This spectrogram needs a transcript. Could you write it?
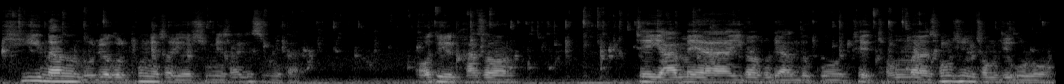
피 나는 노력을 통해서 열심히 살겠습니다. 어딜 가서 제 야매야 이런 소리 안 듣고 제 정말 성실정직으로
